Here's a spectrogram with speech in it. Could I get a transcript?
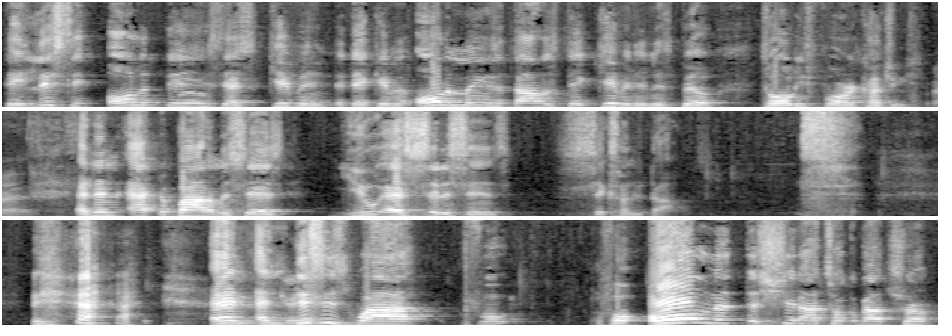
They listed all the things that's given that they're giving all the millions of dollars they're giving in this bill to all these foreign countries. Right. And then at the bottom it says U.S. citizens six hundred dollars. And and this is why for for all the, the shit I talk about Trump,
